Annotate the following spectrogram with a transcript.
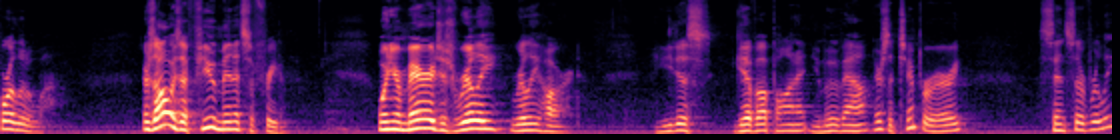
For a little while. There's always a few minutes of freedom when your marriage is really, really hard. You just give up on it, you move out. There's a temporary sense of relief.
